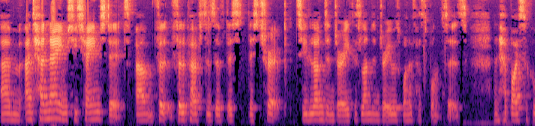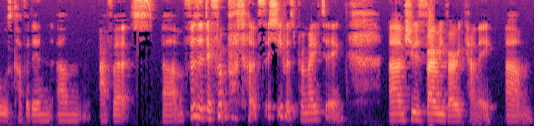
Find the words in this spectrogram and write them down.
Um, and her name, she changed it um, for for the purposes of this this trip to Londonderry because Londonderry was one of her sponsors, and her bicycle was covered in um, adverts um, for the different products that she was promoting. Um, she was very very canny, um,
